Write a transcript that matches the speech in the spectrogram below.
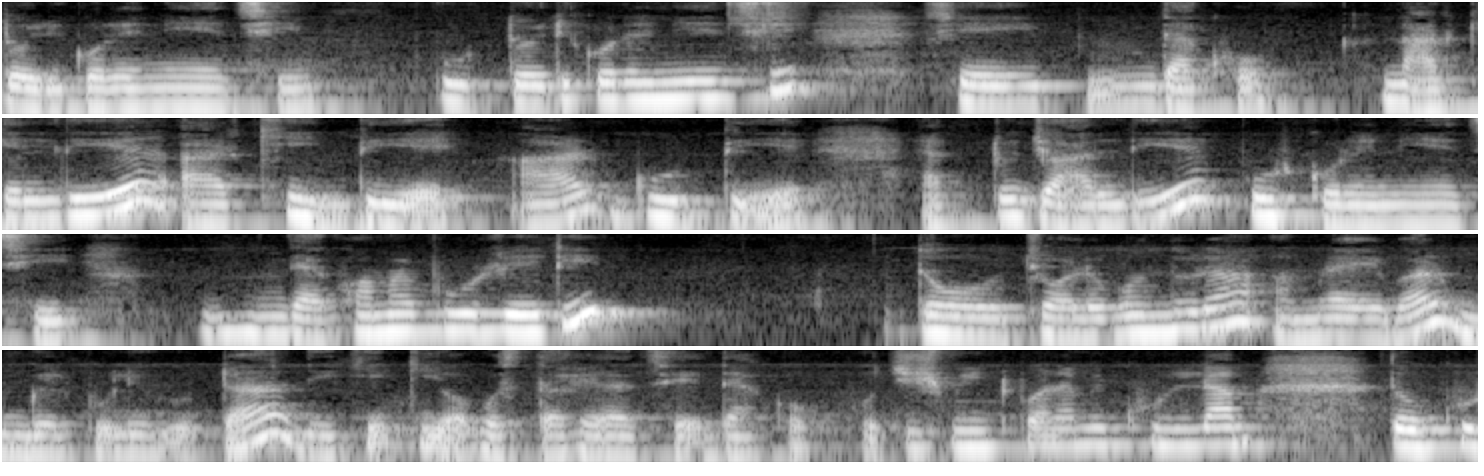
তৈরি করে নিয়েছি। পুর তৈরি করে নিয়েছি, সেই দেখো নারকেল দিয়ে আর ক্ষীর দিয়ে আর গুড় দিয়ে একটু জাল দিয়ে পুর করে নিয়েছি। দেখো আমার পুর রেডি তো চলো বন্ধুরা, আমরা এবার মুগের পুলিগুটা দেখি কি অবস্থা হয়ে আছে। দেখো, পঁচিশ মিনিট পর আমি খুললাম। তো খুব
